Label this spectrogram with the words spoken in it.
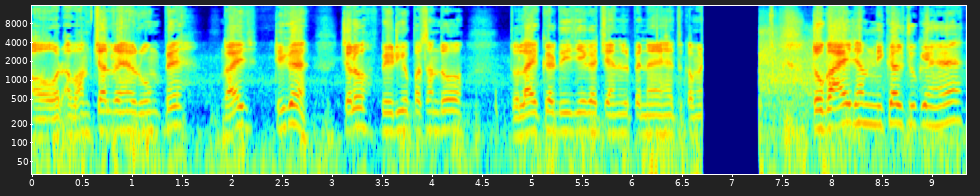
और अब हम चल रहे हैं रूम पे। गाइज़ ठीक है? चलो, वीडियो पसंद हो तो लाइक कर दीजिएगा चैनल पे नए हैं तो कमेंट तो गाइज़ हम निकल चुके हैं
